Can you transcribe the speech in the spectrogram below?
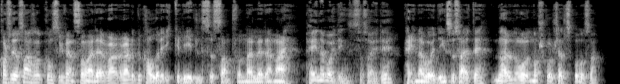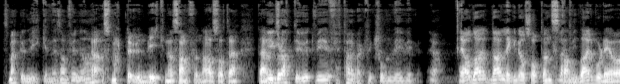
Kanskje det også er en sånn konsekvens av det hva, hva er det du kaller det? Ikke-lidelsessamfunn, eller nei? Pain Avoiding Society. Pain Avoiding Society. Du har en norsk oversettelse på det også? Smerteunnvikende samfunnet, da. Ja, Smerteunnvikende samfunnet. altså at det, det er Vi glatter ut, vi tar vekk friksjon, vi, vi Ja. ja, og da, da legger vi også opp til en standard hvor det å,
